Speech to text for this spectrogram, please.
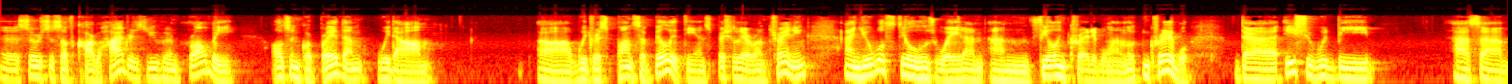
uh, sources of carbohydrates, you can probably also incorporate them with um, uh, with responsibility and especially around training, and you will still lose weight and, and feel incredible and look incredible. The issue would be, as uh,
